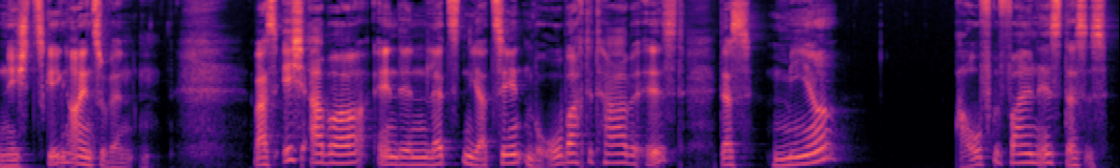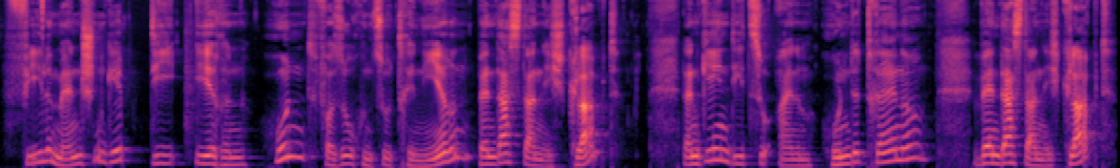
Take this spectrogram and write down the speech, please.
nichts gegen einzuwenden. Was ich aber in den letzten Jahrzehnten beobachtet habe, ist, dass mir aufgefallen ist, dass es viele Menschen gibt, die ihren Hund versuchen zu trainieren. Wenn das dann nicht klappt, dann gehen die zu einem Hundetrainer. Wenn das dann nicht klappt,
